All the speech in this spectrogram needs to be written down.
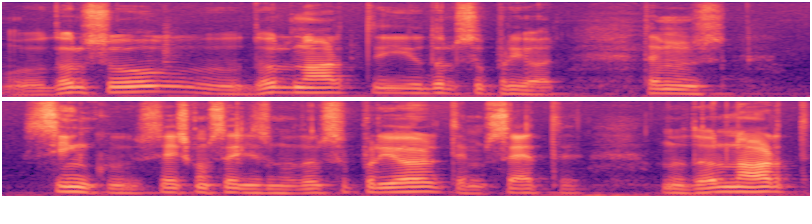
o Douro Sul, o Douro Norte e o Douro Superior. Temos cinco, seis conselhos no Douro Superior, temos sete no Douro Norte,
